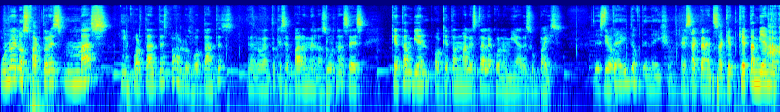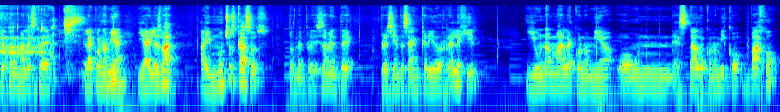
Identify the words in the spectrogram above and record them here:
uno de los factores más importantes para los votantes en el momento que se paran en las urnas es qué tan bien o qué tan mal está la economía de su país. The Digo- State of the Nation. Exactamente, o sea, qué, qué tan bien o qué tan mal esté la economía. Y ahí les va. Hay muchos casos donde precisamente presidentes se han querido reelegir y una mala economía o un estado económico bajo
